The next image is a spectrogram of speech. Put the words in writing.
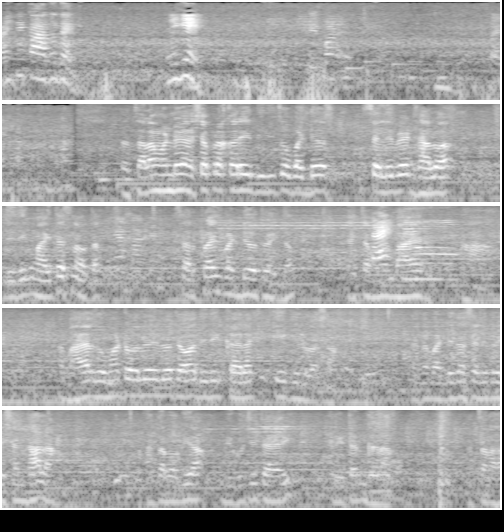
आई ते कागद आहे तर चला मंडळी अशा प्रकारे दीदीचा बड्डे सेलिब्रेट झालो. दीदीक माहीतच नव्हता. सरप्राईज बड्डे होतो एकदम. त्याच्यामुळे बाहेर हां. बाहेर झोमॅटो गेलो तेव्हा दीदीक कळला की केक येलो असा. त्याचा बड्डेचा सेलिब्रेशन झाला. आता बघूया निघूची तयारी. रिटर्न घरा. चला.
